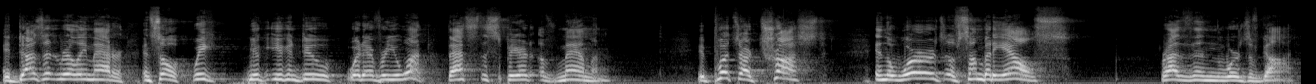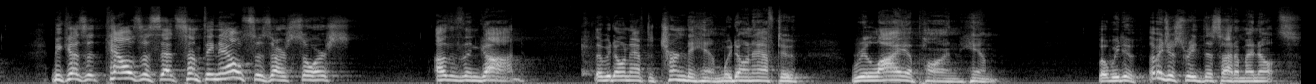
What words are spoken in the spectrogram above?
It doesn't really matter. And so we you, you can do whatever you want. That's the spirit of mammon. It puts our trust in the words of somebody else rather than the words of God. Because it tells us that something else is our source other than God. That we don't have to turn to Him, we don't have to rely upon Him. But we do. Let me just read this out of my notes.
